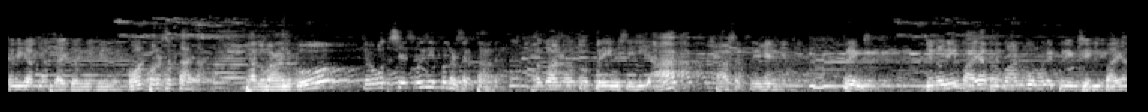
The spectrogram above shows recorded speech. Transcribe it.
कन्हैया की पिटाई करने के लिए। कौन पकड़ सकता है? भगवान को क्रोध से कोई नहीं पकड़ सकता। भगवान को तो प्रेम से ही आप पा सकते हैं। प्रेम से। जिन्होंने पाया भगवान को, उन्होंने प्रेम से ही पाया।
